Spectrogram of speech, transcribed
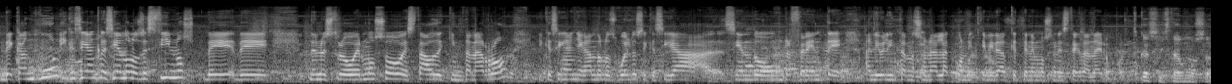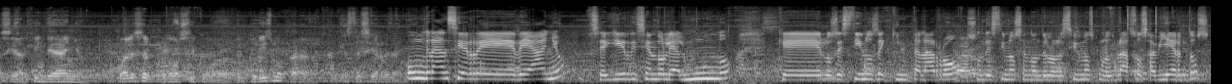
de Cancún y que sigan creciendo los destinos de, nuestro hermoso estado de Quintana Roo y que sigan llegando los vuelos y que siga siendo un referente a nivel internacional la conectividad que tenemos en este gran aeropuerto. Casi estamos hacia el fin de año. ¿Cuál es el pronóstico del turismo para este cierre de año? Un gran cierre de año, seguir diciéndole al mundo que los destinos de Quintana Roo son destinos en donde los recibimos con los brazos abiertos.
